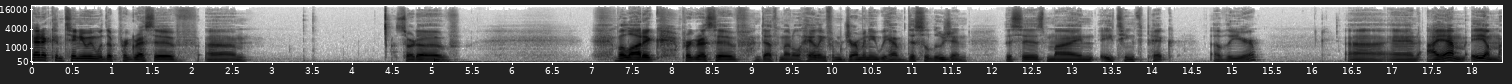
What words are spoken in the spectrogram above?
Kind of continuing with the progressive um, sort of melodic progressive death metal. Hailing from germany we have disillusion this is my 18th pick of the year. Uh, and i am am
